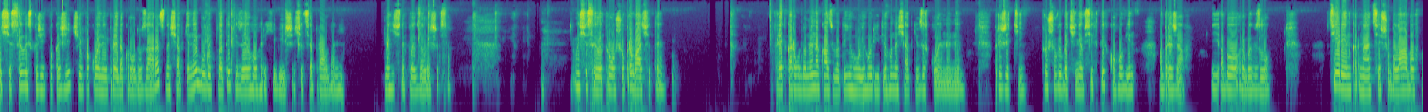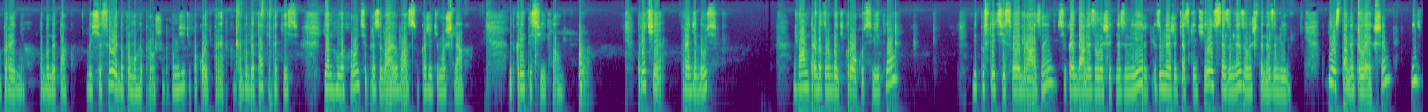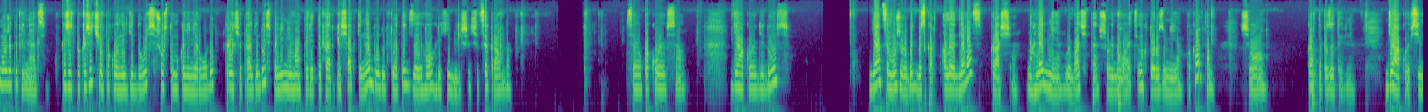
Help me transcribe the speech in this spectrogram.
Вищі сили, скажіть, покажіть, чи упокоєний предок роду зараз нащадки не будуть платити за його гріхи більше. Чи це правда? Ні. Магічний вплив залишився. Вищі сили, прошу пробачити предка роду, не наказувати його, його рід, його нащадків за скоєне ним при житті. Прошу вибачення всіх тих, кого він ображав або робив зло. В цій реінкарнації, що була, або в попередніх. Та буде так. Вищі сили допомоги прошу. Допоможіть упокоїть предка. Та буде так і так єсть. Янголи-охоронці, призиваю вас. Покажіть йому шлях. Відкрийте світло. Тричі прадідусь. Вам треба зробити крок у світло. Відпустити всі свої образи, всі кайдани залишить на землі. Земне життя скінчилось, все земне залишите на землі. Тоді ви станете легше і зможете піднятися. Кажіть, покажіть, чи упокоєний дідусь в шостому коліні роду, тричі прадідусь по лінії матері. Тепер нащадки не будуть платити за його гріхи більше. Чи це правда? Все, упокоївся. Дякую, дідусь. Я це можу робити без карт, але для вас краще. Наглядні, ви бачите, що відбувається. Ну, хто розуміє по картам, що карти позитивні. Дякую всім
